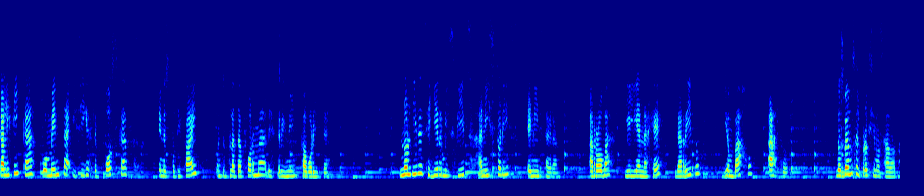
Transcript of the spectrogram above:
Califica, comenta y sigue este podcast en Spotify o en tu plataforma de streaming favorita. No olvides seguir mis feeds and stories en Instagram, arroba Liliana G. Garrido, Azor. Nos vemos el próximo sábado.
